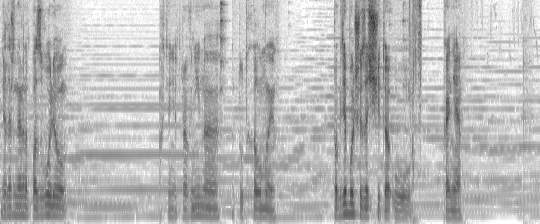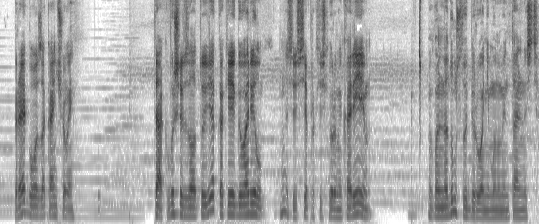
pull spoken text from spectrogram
Я даже, наверное, позволю... Хотя нет, равнина, а тут холмы. По где больше защита у коня? Грего, заканчивай. Так, вышли в золотой век, как я и говорил, ну, здесь все практически кроме Кореи. Вольнодумство беру, а не монументальность.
